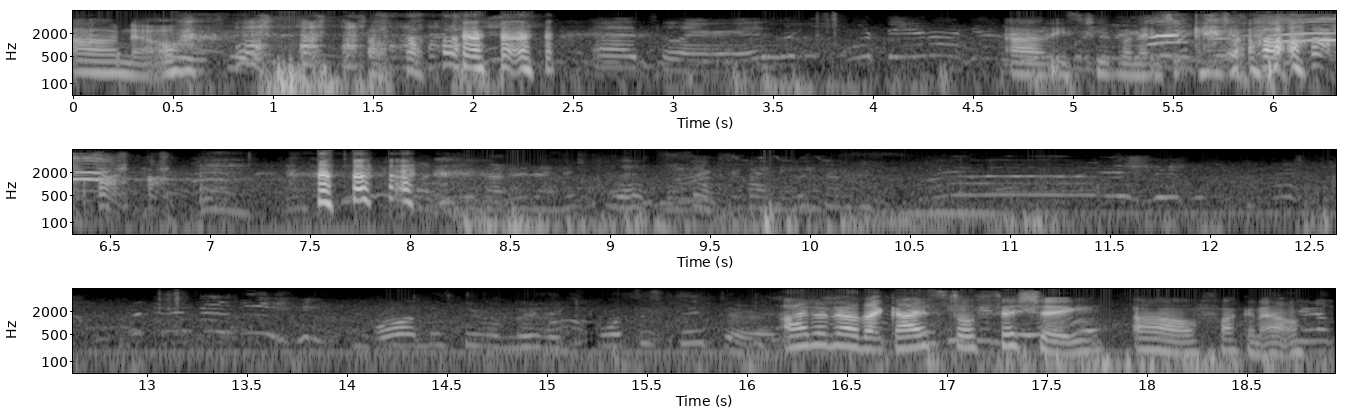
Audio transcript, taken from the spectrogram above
Oh no. That's hilarious. oh, these people need to get off. That's so funny. Why aren't these people moving? What's this dude doing? I don't know, that guy's still fishing. Oh, fucking hell. Alright.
